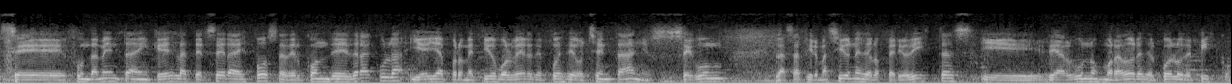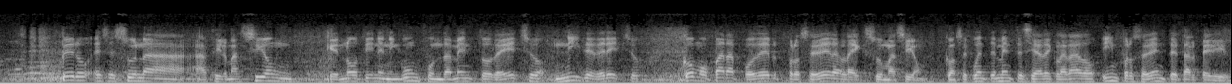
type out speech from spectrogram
Se fundamenta en que es la tercera esposa del conde Drácula y ella prometió volver después de 80 años, según las afirmaciones de los periodistas y de algunos moradores del pueblo de Pisco. Pero esa es una afirmación que no tiene ningún fundamento de hecho ni de derecho como para poder proceder a la exhumación. Consecuentemente se ha declarado improcedente tal pedido.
